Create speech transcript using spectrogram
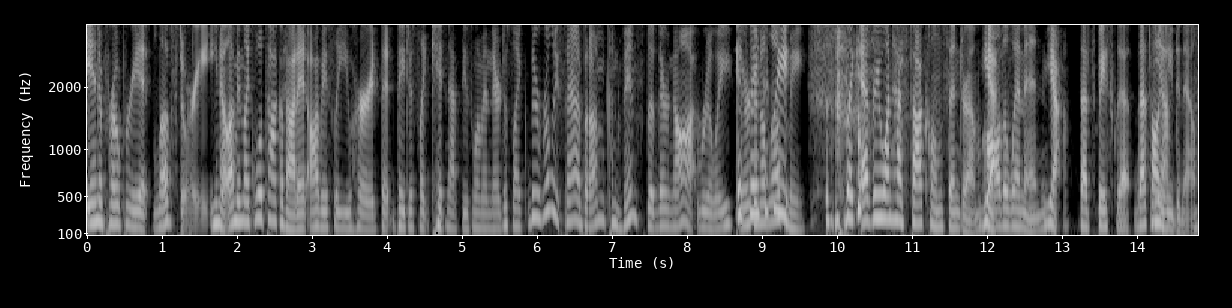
inappropriate love story. You know, I mean, like we'll talk about it. Obviously, you heard that they just like kidnap these women. They're just like they're really sad, but I'm convinced that they're not really. It's they're gonna basically- love me. Like everyone has Stockholm syndrome. All the women. Yeah, That's basically that's all Yeah. you need to know.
